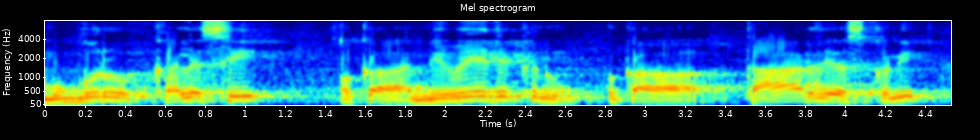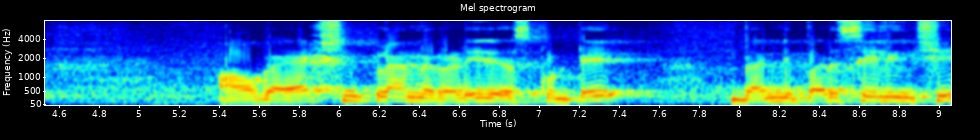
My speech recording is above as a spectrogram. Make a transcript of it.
ముగ్గురు కలిసి ఒక నివేదికను ఒక తయారు చేసుకుని ఆ ఒక యాక్షన్ ప్లాన్ని రెడీ చేసుకుంటే దాన్ని పరిశీలించి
